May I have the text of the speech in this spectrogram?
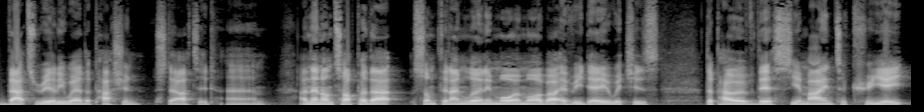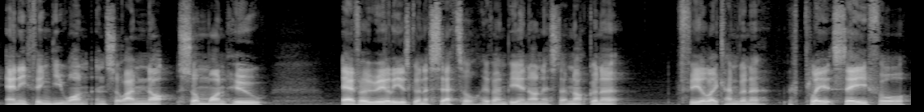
that's really where the passion started. Um, and then on top of that, something I'm learning more and more about every day, which is the power of this, your mind to create anything you want. And so I'm not someone who ever really is going to settle, if I'm being honest. I'm not going to feel like I'm going to play it safe or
